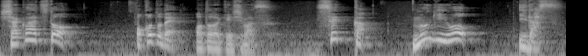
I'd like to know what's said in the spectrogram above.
尺八とおことでお届けします。石化麦をい出す。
